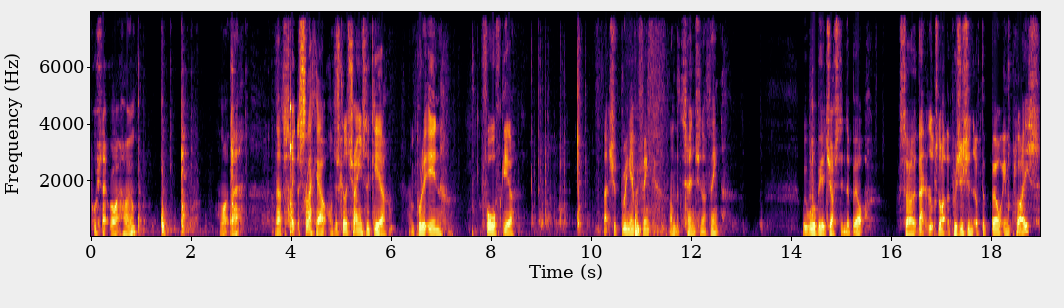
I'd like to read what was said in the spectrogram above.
push that right home, like that. Now to take the slack out, I'm just going to change the gear and put it in fourth gear. That should bring everything under tension, I think. We will be adjusting the belt. So that looks like the position of the belt in place.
